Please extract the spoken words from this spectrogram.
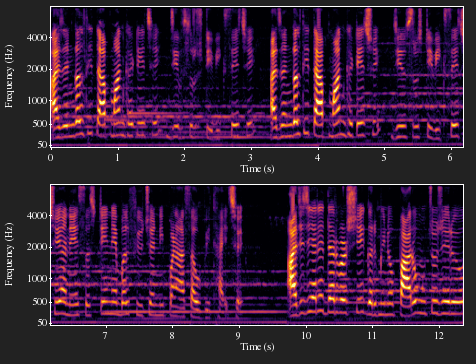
આ જંગલથી તાપમાન ઘટે છે, જીવસૃષ્ટિ વિકસે છે. આ જંગલથી તાપમાન ઘટે છે, જીવસૃષ્ટિ વિકસે છે અને સસ્ટેનેબલ ફ્યુચરની પણ આશા ઊભી થાય છે. આજે જ્યારે દર વર્ષે ગરમીનો પારો ઊંચો જઈ રહ્યો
